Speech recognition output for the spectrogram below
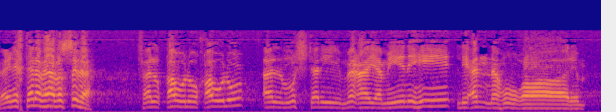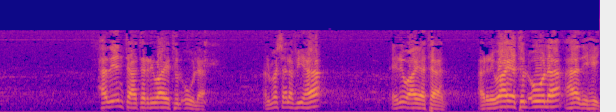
فإن اختلفا في الصفة فالقول قول المشتري مع يمينه لأنه غارم. هذه انتهت الرواية الأولى. المسألة فيها روايتان. الرواية الأولى هذه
